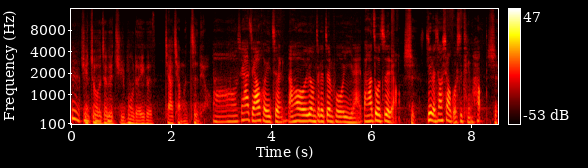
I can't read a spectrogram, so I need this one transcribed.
嗯，去做这个局部的一个加强的治疗。哦，所以他只要回诊，然后用这个震波仪来帮他做治疗，是，基本上效果是挺好的。是，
